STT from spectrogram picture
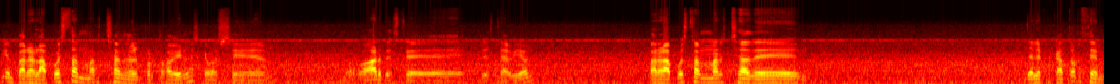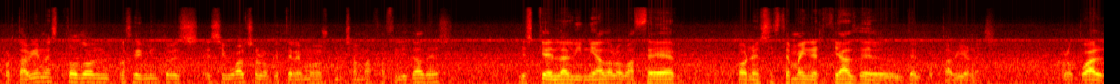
Bien, para la puesta en marcha en el portaaviones, que va a ser el hogar de este, de este avión. Para la puesta en marcha de, del F-14 en portaaviones todo el procedimiento es, es, igual, solo que tenemos muchas más facilidades y es que el alineado lo va a hacer con el sistema inercial del, del portaaviones con lo cual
